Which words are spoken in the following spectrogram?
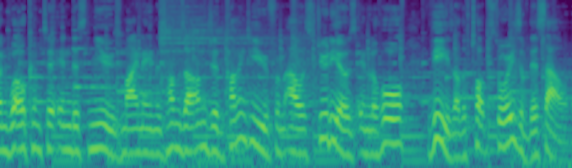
and welcome to Indus News. My name is Hamza Amjad, coming to you from our studios in Lahore. These are the top stories of this hour.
